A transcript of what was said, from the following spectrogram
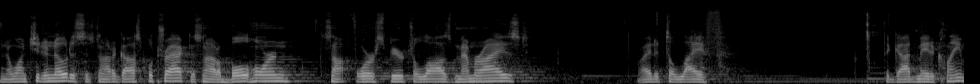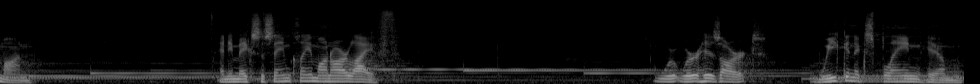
And I want you to notice it's not a gospel tract, it's not a bullhorn, it's not four spiritual laws memorized. Right? It's a life that God made a claim on. And He makes the same claim on our life. We're, we're His art. We can explain Him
